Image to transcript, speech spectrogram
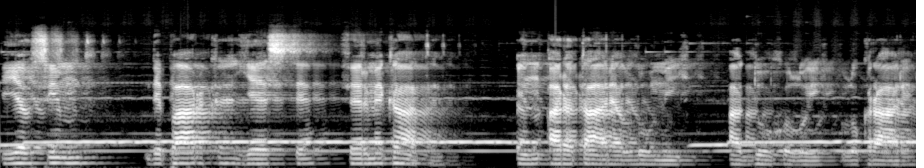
Eu simt de parcă este fermecată în arătarea lumii a Duhului lucrare.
